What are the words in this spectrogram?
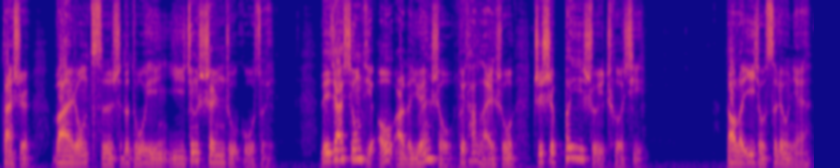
但是婉容此时的毒瘾已经深入骨髓，李家兄弟偶尔的援手对他来说只是杯水车薪。到了一九四六年。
